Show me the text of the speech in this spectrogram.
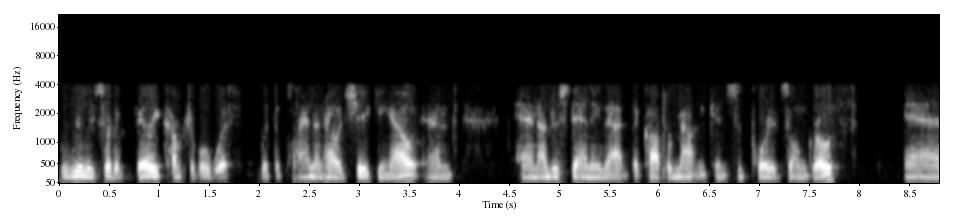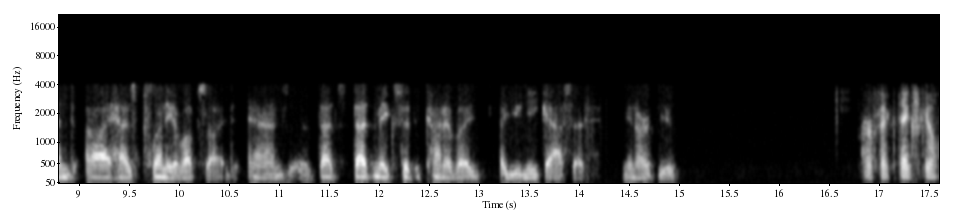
we're really sort of very comfortable with with the plan and how it's shaking out and and understanding that the Copper Mountain can support its own growth and uh, has plenty of upside. And that's that makes it kind of a, a unique asset in our view. Perfect. Thanks, Gil.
